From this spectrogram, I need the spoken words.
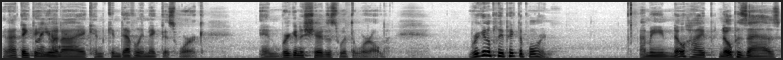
and I think that oh you God. and I can can definitely make this work. And we're going to share this with the world. We're going to play pick the porn. I mean, no hype, no pizzazz,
